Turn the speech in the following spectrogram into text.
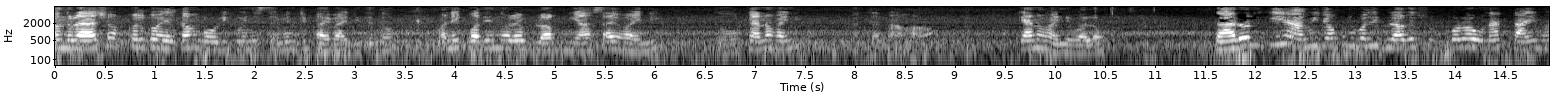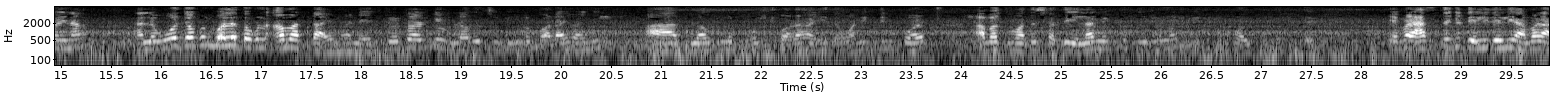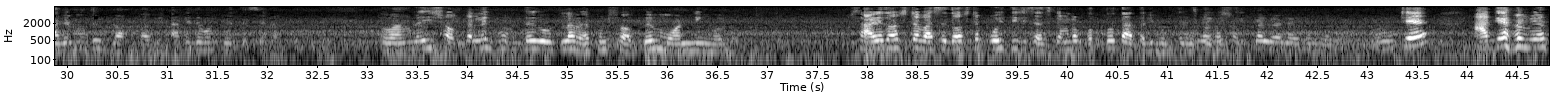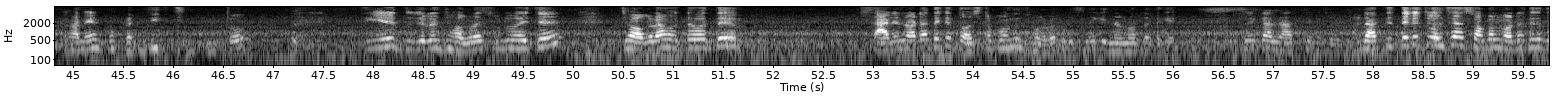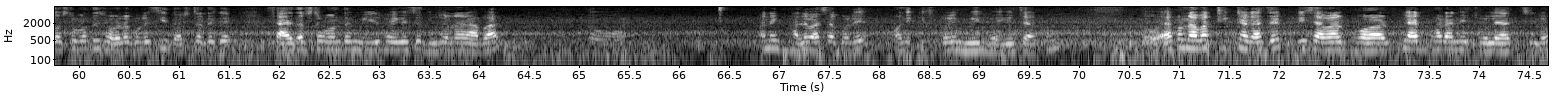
বন্ধুরা, সকলকে welcome Gauri queen seventy five আইডিতে তো। অনেক কদিন ধরে ব্লগ নিয়ে আসাই হয়নি। তো কেন হয়নি? একটা নাম কেন হয়নি বলো? কারণ কি, আমি যখন বলি ব্লগে শ্যুট করো, ওনার টাইম হয় না। তাহলে ও যখন বলে, তখন আমার টাইম হয় না। জন্য আর কি ব্লগের ছবিগুলো করাই হয়নি। আর ব্লগগুলো পোস্ট করা হয়নি। তো অনেকদিন পর আবার তোমাদের সাথে এলাম একটু দুজনে একটু গল্প এবার আজ থেকে ডেলি ডেলি আবার আগের মতোই ব্লগ পাবে। আগে যেমন পেতে সেরকম। তো আমরা এই সকালে ঘুম থেকে উঠলাম এখন সবে মর্নিং হলো। সাড়ে দশটা বাসে দশটা পঁয়ত্রিশ আজকে। আমরা কত তাড়াতাড়ি ঘুম থেকে উঠে উঠে আগে আমি ওর কানের গোড়া দিয়েছি দুটো। দিয়ে দুজনের ঝগড়া শুরু হয়েছে। ঝগড়া হতে হতে সাড়ে নটা থেকে দশটা পর্যন্ত ঝগড়া করেছি নাকি? না নটা থেকে। কাল রাত থেকে চলছে। রাত্রির থেকে চলছে আর সকাল নটা থেকে দশটার মধ্যে ঝগড়া করেছি। দশটা থেকে সাড়ে দশটার মধ্যে মিল হয়ে গেছে দুজনের আবার। তো অনেক ভালোবাসা করে অনেক কিছু করে মিল হয়ে গেছে এখন। তো এখন আবার ঠিকঠাক আছে। প্লিজ আবার ঘর ফ্ল্যাট ভাড়া নিয়ে চলে যাচ্ছিল।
